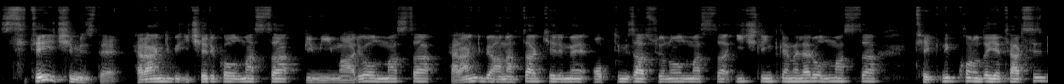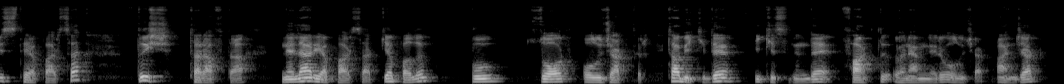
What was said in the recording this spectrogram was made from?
site içimizde herhangi bir içerik olmazsa, bir mimari olmazsa, herhangi bir anahtar kelime optimizasyonu olmazsa, iç linklemeler olmazsa, teknik konuda yetersiz bir site yaparsak dış tarafta neler yaparsak yapalım bu zor olacaktır. Tabii ki de ikisinin de farklı önemleri olacak. Ancak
